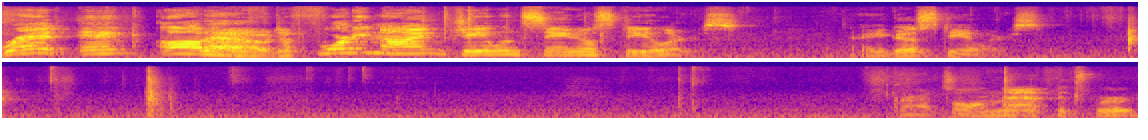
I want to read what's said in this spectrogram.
Red ink auto to 49 Jaylen Samuel Steelers. There you go, Steelers. Congrats on that, Pittsburgh.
